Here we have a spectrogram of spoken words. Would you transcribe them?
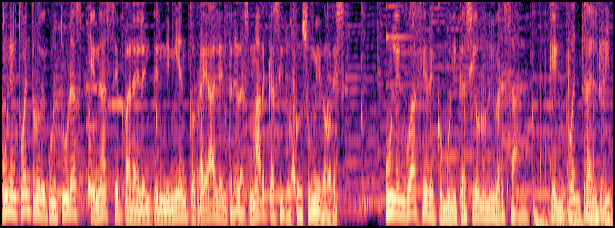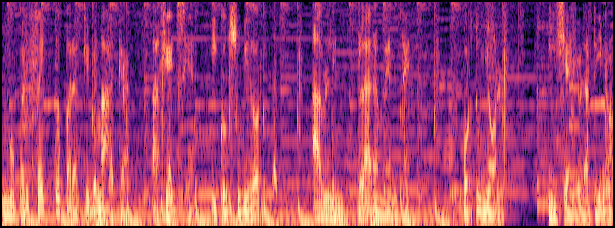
un encuentro de culturas que nace para el entendimiento real entre las marcas y los consumidores. Un lenguaje de comunicación universal que encuentra el ritmo perfecto para que marca, agencia y consumidor hablen claramente. Portuñol, Ingenio Latino.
